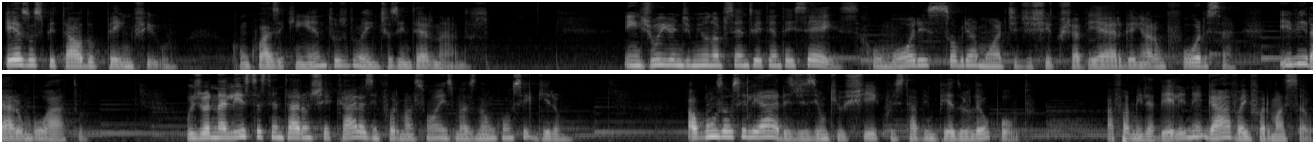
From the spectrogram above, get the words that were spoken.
ex-hospital do Pênfigo, com quase 500 doentes internados. Em junho de 1986, rumores sobre a morte de Chico Xavier ganharam força e viraram boato. Os jornalistas tentaram checar as informações, mas não conseguiram. Alguns auxiliares diziam que o Chico estava em Pedro Leopoldo. A família dele negava a informação.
